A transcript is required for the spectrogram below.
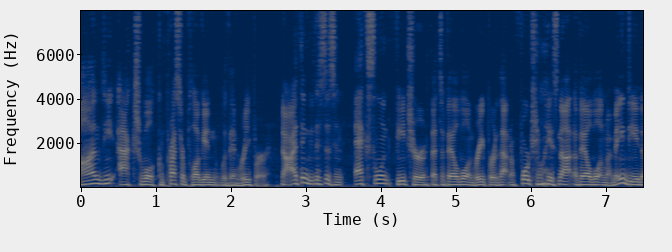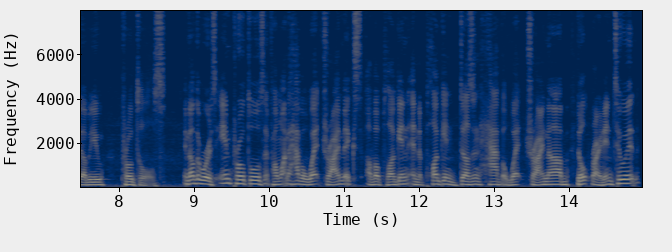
on the actual compressor plugin within Reaper. Now I think this is an excellent feature that's available in Reaper that unfortunately is not available in my main DAW, Pro Tools. In other words, in Pro Tools, if I want to have a wet dry mix of a plugin and the plugin doesn't have a wet dry knob built right into it,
